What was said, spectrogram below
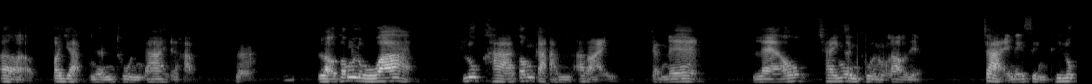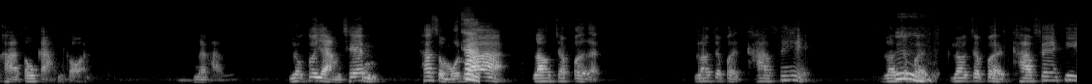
เอ่อประหยัดเงินทุนได้นะครับนะเราต้องรู้ว่าลูกค้าต้องการอะไรกันแน่ แล้วใช้เงินทุนของเราเนี่ย จ่ายในสิ่งที่ลูกค้าต้องการก่อนนะครับ ยกตัวอย่างเช่น ถ้าสมมุติค่ะว่าเราจะเปิด เราจะเปิดคาเฟ่เราจะเปิดเราจะเปิดคาเฟ่ที่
